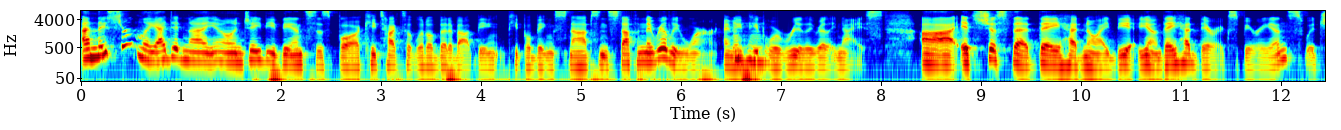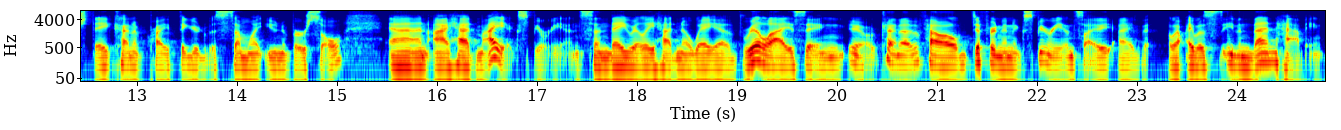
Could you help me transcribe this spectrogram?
And they certainly, I did not, you know, in J.D. Vance's book, he talked a little bit about being people being snobs and stuff, and they really weren't. I mean, mm-hmm. people were really, really nice. Uh, it's just that they had no idea. You know, they had their experience, which they kind of probably figured was somewhat universal. And I had my experience, and they really had no way of realizing, you know, kind of how different an experience I, I, I was even then having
